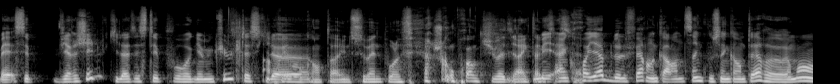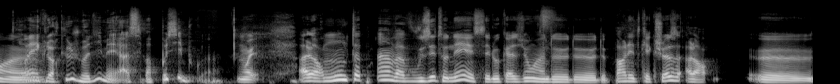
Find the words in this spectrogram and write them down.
Mais c'est Virgile qui l'a testé pour Gamecult. Est-ce qu'il a... quand t'as une semaine pour le faire, je comprends que tu vas direct à Mais incroyable de le faire en 45 ou 50 heures, euh, vraiment. euh, Ouais, avec le recul, je me dis, mais ah, c'est pas possible, quoi. Ouais. Alors mon top 1 va vous étonner et c'est l'occasion hein, de, de, de parler de quelque chose. Alors euh,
